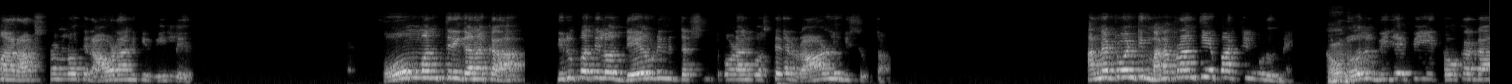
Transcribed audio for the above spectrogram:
మా రాష్ట్రంలోకి రావడానికి వీల్లేదు. హోంమంత్రి గనక తిరుపతిలో దేవుడిని దర్శించుకోవడానికి వస్తే రాళ్ళు విసురుతాం. అన్నటువంటి మన ప్రాంతీయ పార్టీలు కూడా ఉన్నాయి. రోజు బీజేపీ తోకగా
